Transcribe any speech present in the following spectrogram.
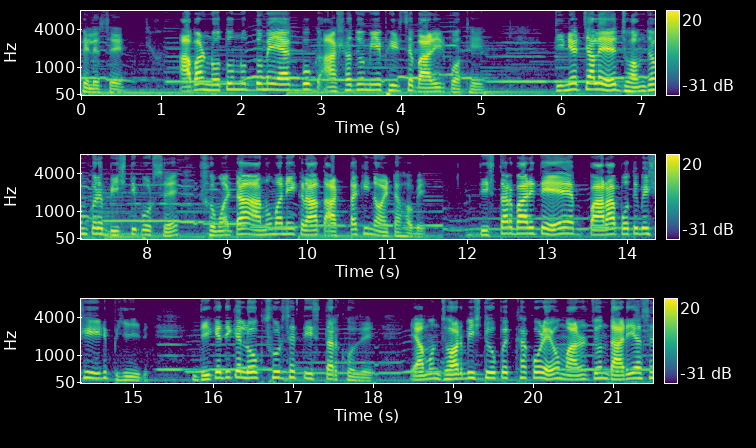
ফেলেছে। আবার নতুন উদ্যমে এক বুক আশা জমিয়ে ফিরছে বাড়ির পথে। টিনের চালে ঝমঝম করে বৃষ্টি পড়ছে, সময়টা আনুমানিক রাত আটটা কি নয়টা হবে। তিস্তার বাড়িতে পাড়া প্রতিবেশীর ভিড়। দিকে দিকে লোক ছুটছে তিস্তার খোঁজে। এমন ঝড় বৃষ্টি উপেক্ষা করেও মানুষজন দাঁড়িয়ে আছে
